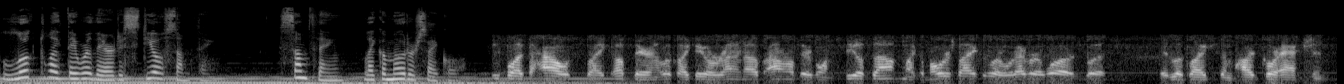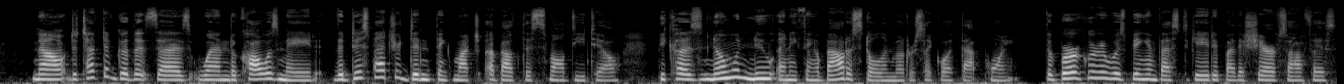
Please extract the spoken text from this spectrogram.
looked like they were there to steal something. Something like a motorcycle. People at the house, like up there, and it looked like they were running up. I don't know if they were going to steal something, like a motorcycle or whatever it was, but it looked like some hardcore action. Now, Detective Goodlet says when the call was made, the dispatcher didn't think much about this small detail because no one knew anything about a stolen motorcycle at that point. The burglary was being investigated by the sheriff's office,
